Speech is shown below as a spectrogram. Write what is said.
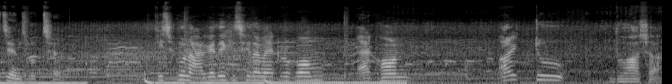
চেঞ্জ হচ্ছে। কিছুক্ষণ আগে দেখেছিলাম একরকম, এখন আরেকটু ধোঁয়াশা।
